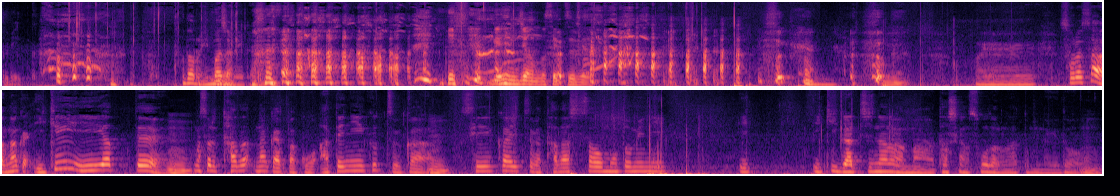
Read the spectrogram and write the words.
ブレイク。ただの今じゃねえかよ。現状の説明 それさなんか意見言い合って、ん。まあ、それただなんかやっぱこう当てに行くっつうか、うん。正解っつうか正しさを求めにい行きがちなのはまあ確かにそうだろうなと思うんだけど、うん。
